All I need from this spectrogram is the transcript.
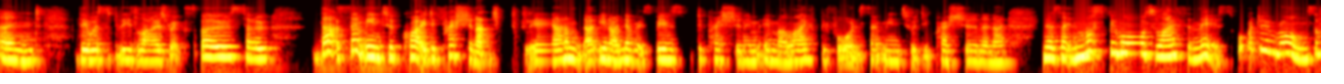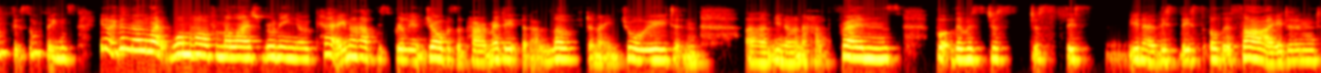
and there was these lies were exposed. So that sent me into quite a depression actually i haven't you know i never experienced depression in, in my life before and it sent me into a depression and i you know it's like there must be more to life than this what am i doing wrong something some things you know even though like one half of my life's running okay and i had this brilliant job as a paramedic that i loved and i enjoyed and um, you know and i had friends but there was just just this you know this this other side. And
